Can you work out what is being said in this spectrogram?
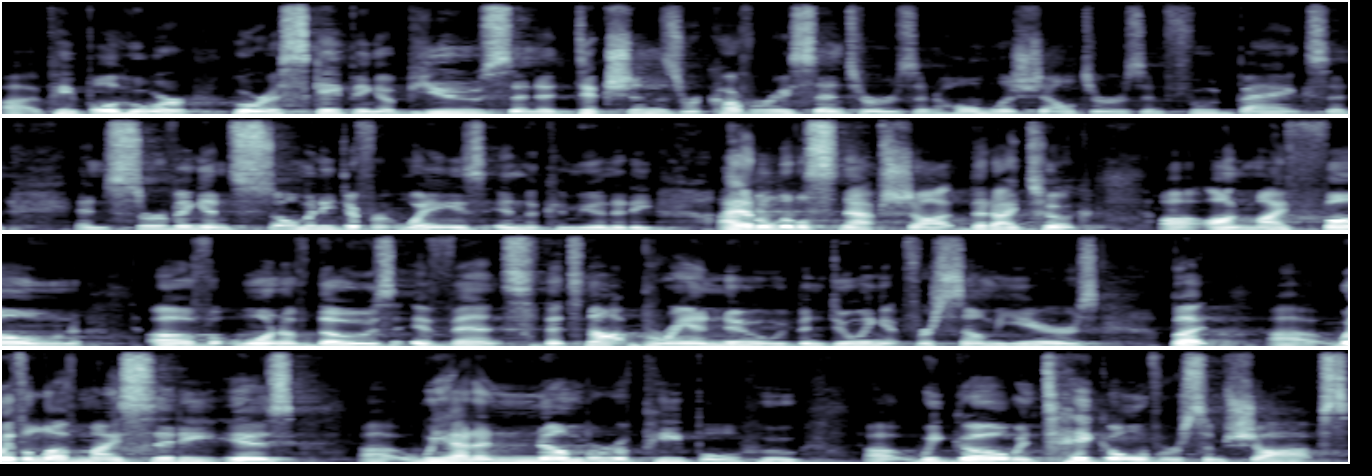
uh, people who are, who are escaping abuse and addictions recovery centers and homeless shelters and food banks and, and serving in so many different ways in the community. I had a little snapshot that I took uh, on my phone of one of those events that's not brand new. We've been doing it for some years. But uh, with Love My City is uh, we had a number of people who uh, we go and take over some shops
